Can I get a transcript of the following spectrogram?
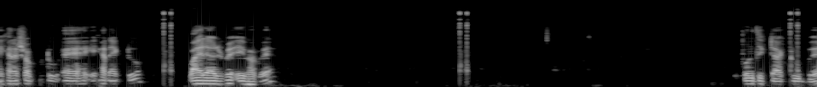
এখানে সব একটু এখানে একটু বাইরে আসবে এইভাবে। উপরের দিকটা একটু উঠবে।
